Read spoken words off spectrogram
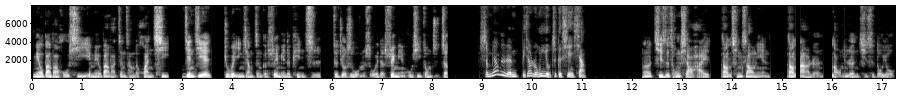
没有办法呼吸，也没有办法正常的换气，间接就会影响整个睡眠的品质，这就是我们所谓的睡眠呼吸中止症。什么样的人比较容易有这个现象？呃，其实从小孩到青少年到大人、老年人，其实都有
